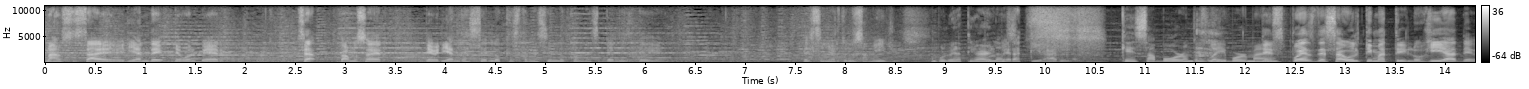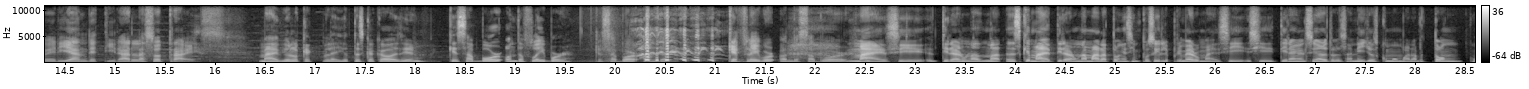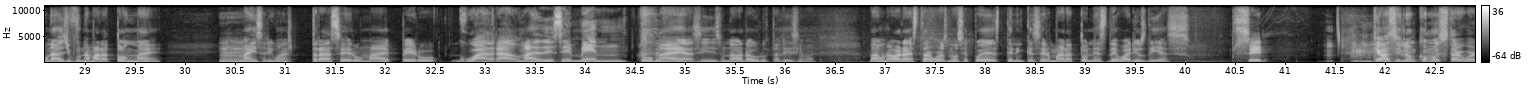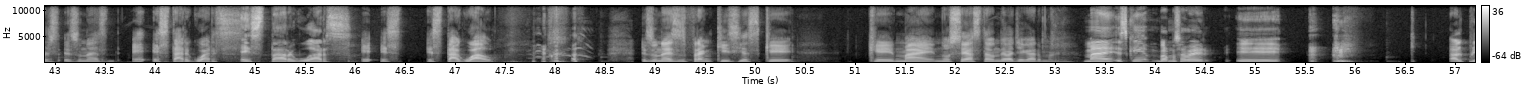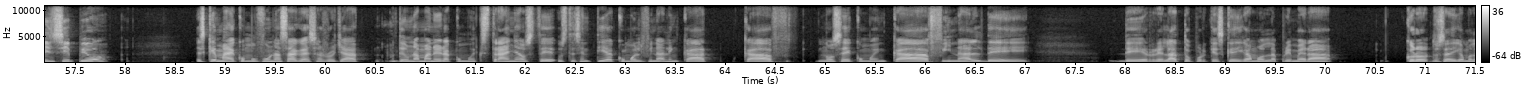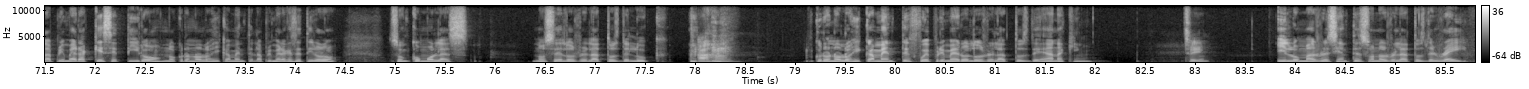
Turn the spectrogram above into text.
Más, usted sabe, deberían de, de volver. O sea, vamos a ver, deberían de hacer lo que están haciendo con las pelis de del Señor de los Anillos. Volver a tirarlas. Volver a tirarlas. Qué sabor on the flavor, man. Después de esa última trilogía, deberían de tirarlas otra vez. Madre, vio lo que la idiota que acabo de decir. Qué sabor on the flavor. ¿Qué sabor on the, ¿Qué flavor on the sabor? Mae, si tirar unas ma- es que mae, tirar una maratón es imposible. Primero, mae, si, si tiran el Señor de los Anillos como maratón, una vez yo fui una maratón, mae, Ujú. mae, salí con el trasero, mae, pero Cuadrado. mae de cemento, mae, así, es una hora brutalísima. Mae, una hora de Star Wars no se puede, tienen que ser maratones de varios días. Sí. Qué vacilón como Star Wars es una eh, Star Wars Star Wars. eh, es- está guau. es una de esas franquicias que que mae, no sé hasta dónde va a llegar, mae. Mae, es que, vamos a ver, eh, al principio, es que, mae, como fue una saga desarrollada de una manera como extraña, usted, usted sentía como el final en cada, cada, no sé, como en cada final de, de relato, porque es que, digamos, la primera, cro- o sea, digamos, la primera que se tiró, no cronológicamente, la primera que se tiró son como las, no sé, los relatos de Luke. Ajá. Cronológicamente fue primero los relatos de Anakin. Sí. Y lo más reciente son los relatos de Rey.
